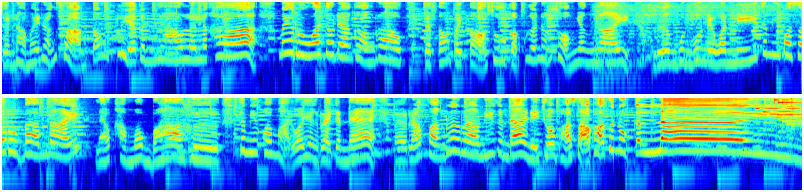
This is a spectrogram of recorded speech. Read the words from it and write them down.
จนทำให้ทั้งสามต้องเคลียร์กันยาวเลยล่ะค่ะ ไม่รู้ว่าเจ้าแดงของเราจะต้องไปต่อสู้กับเพื่อนทั้งสองยังไง เรื่องวุ่นๆในวันนี้จะมีบทสรุปแบบไหน แล้วคำว่าบ้าเฮอจะมีความหมายว่าอย่างไรกันแน่ ไปรับฟังเรื่องราวนี้กันได้ในช่วงภาษาพาสนุกกันเลย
